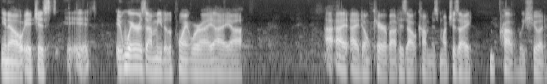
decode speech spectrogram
you know it just it it wears on me to the point where I I, uh, I I don't care about his outcome as much as I probably should.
